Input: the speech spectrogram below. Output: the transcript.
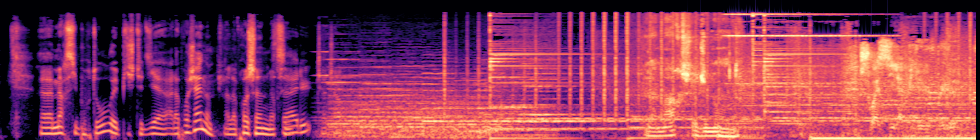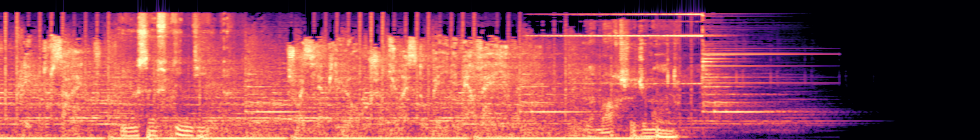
Merci pour tout et puis je te dis à à la prochaine. À la prochaine, merci. Salut, ciao ciao la marche du monde. Choisis la pilule bleue et tout s'arrête. Youssef Indy. Choisis la pilule rouge, tu restes au pays des merveilles. La marche du monde.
